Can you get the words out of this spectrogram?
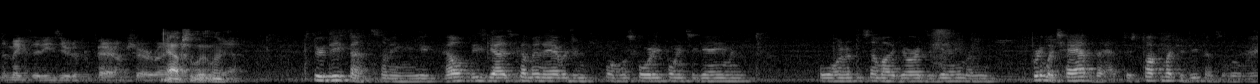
That makes it easier to prepare, I'm sure, right? Absolutely. Yeah. Your defense, I mean, you help, these guys come in averaging almost forty points a game and four hundred and some odd yards a game. I mean, pretty much have that. Just talk about your defense a little bit.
